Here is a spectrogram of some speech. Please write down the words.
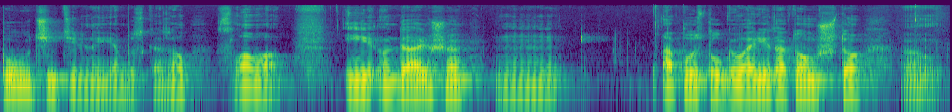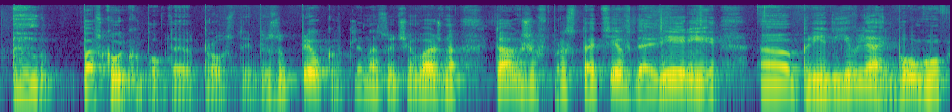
поучительный, я бы сказал, слова. И дальше апостол говорит о том, что э, поскольку Бог дает просто и без упреков, для нас очень важно также в простоте, в доверии э, предъявлять Богу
